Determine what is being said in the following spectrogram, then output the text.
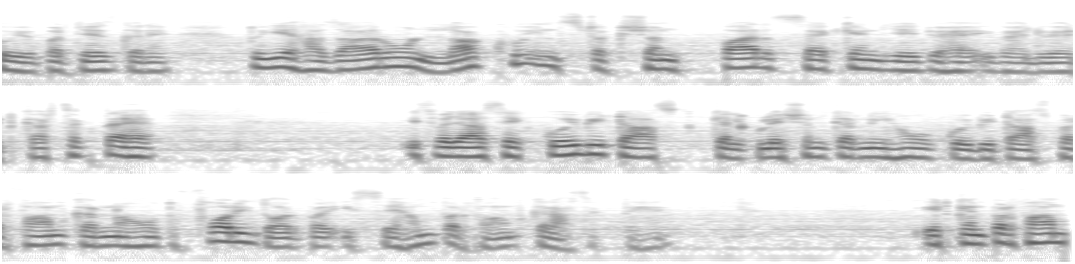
कोई भी परचेज़ करें तो ये हज़ारों लाखों इंस्ट्रक्शन पर सेकंड ये जो है इवेलुएट कर सकता है। इस वजह से कोई भी टास्क कैलकुलेशन करनी हो, कोई भी टास्क परफॉर्म करना हो तो फौरी तौर पर इससे हम परफॉर्म करा सकते हैं। It can perform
